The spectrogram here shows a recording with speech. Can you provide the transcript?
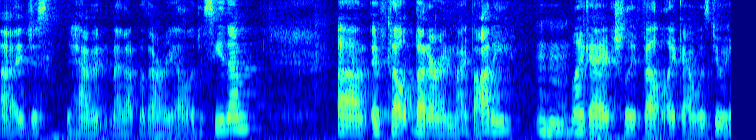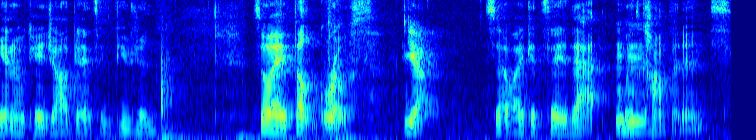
I just haven't met up with Ariellah to see them. Um, it felt better in my body. mm-hmm. Like I actually felt like I was doing an okay job dancing fusion. So I felt growth. Yeah. So I could say that Mhm. with confidence.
